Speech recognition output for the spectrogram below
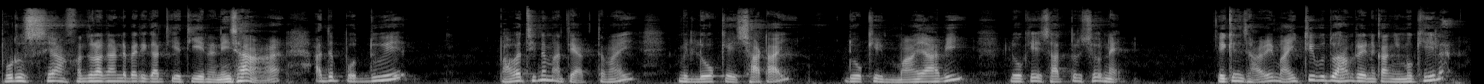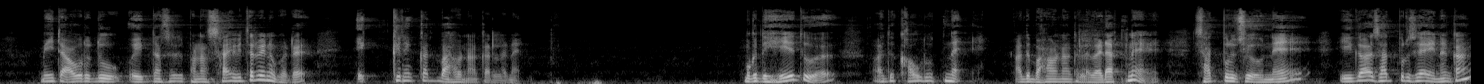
පුරුෂයා හඳුනා ගන්න බැරි ගතිය තියෙන නිසා අද පොදුවේ පවතින මතයක් තමයි මේ ලෝකේ ෂටයි ලෝකේ මායාවි ලෝකේ සත්පුරුෂෝ නැහැ. ඒක නිසා මේ මෛත්‍රී බුදුහාමර එනකන් ඉමු කියලා මේට අවුරුදු 1956 විතර වෙනකොට එක්කෙනෙක්වත් භාවනා කරලා නැහැ. මොකද හේතුව අද කවුරුත් නැහැ. අද භාවනා කරලා වැඩක් නැහැ. සත්පුරුෂයෝ නැහැ. ඊගා සත්පුරුෂයා එනකන්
